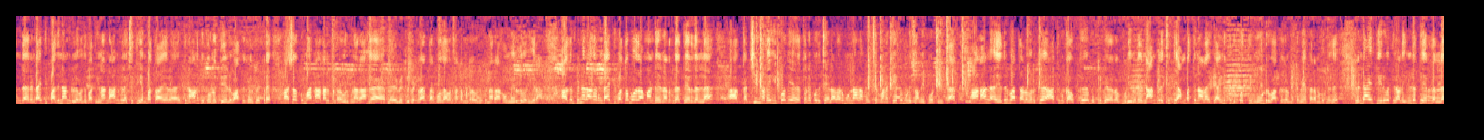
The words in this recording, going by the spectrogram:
அந்த ரெண்டாயிரத்தி பதினான்குல வந்து பார்த்தீங்கன்னா நான்கு லட்சத்தி எண்பத்தாயிரத்தி நானூற்றி தொண்ணூற்றி ஏழு வாக்குகள் பெற்று அசோக் குமார் நாடாளுமன்ற உறுப்பினராக வெற்றி பெற்றார். தற்போது அவர் சட்டமன்ற உறுப்பினராகவும் இருந்து வருகிறார். அதன் பின்னராக ரெண்டாயிரத்தி பத்தொன்பதாம் ஆண்டு நடந்த தேர்தலில் கட்சியினுடைய இப்போதைய துணை பொதுச் செயலாளரும் முன்னாள் அமைச்சருமான கே பி முனிசாமி போட்டியிட்டார். ஆனால் எதிர்பார்த்த அளவிற்கு அதிமுகவுக்கு வெற்றி பெற முடியவில்லை நான்கு லட்சத்தி ஐம்பத்தி நாலாயிரத்தி ஐநூற்றி முப்பத்தி மூன்று வாக்குகள் மட்டுமே பெற முடிந்தது. ரெண்டாயிரத்தி இருபத்தி நாலு இந்த தேர்தலில்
